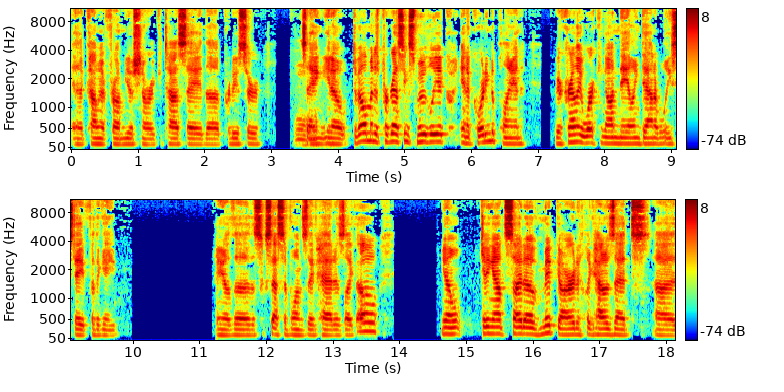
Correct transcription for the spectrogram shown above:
a comment from Yoshinori Kitase the producer Mhm. saying you know development is progressing smoothly and according to plan. We are currently working on nailing down a release date for the game. You know the the successive ones they've had is like oh you know, getting outside of Midgar, like how does that, uh,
